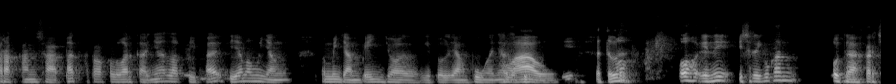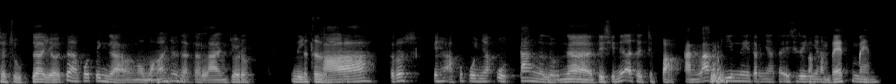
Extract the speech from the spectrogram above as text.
rekan sahabat atau keluarganya lebih baik dia meminjam meminjam pinjol gitu yang bunganya wow, lebih tinggi. Betul. Oh, oh ini istriku kan udah kerja juga ya udah aku tinggal ngomong aja udah terlanjur nikah Betul. terus eh aku punya utang loh. Nah, di sini ada jebakan lagi nih ternyata istrinya. Batman.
